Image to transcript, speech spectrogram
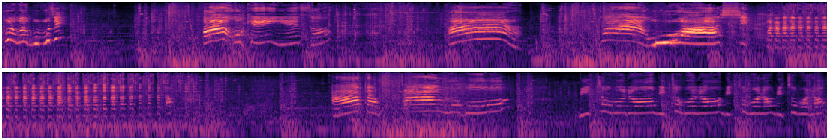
뭐야 뭐야 뭐 뭐지? 아따 빵 하고? 미쳐버려 미쳐버려 미쳐버려 미쳐버려?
